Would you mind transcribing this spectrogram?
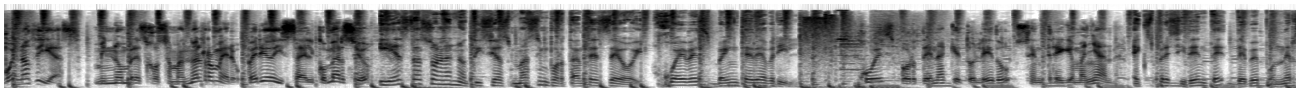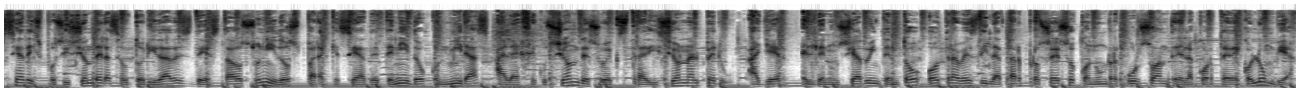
Buenos días, mi nombre es José Manuel Romero, periodista del Comercio, y estas son las noticias más importantes de hoy, jueves 20 de abril. Juez ordena que Toledo se entregue mañana. Expresidente debe ponerse a disposición de las autoridades de Estados Unidos para que sea detenido con miras a la ejecución de su extradición al Perú. Ayer, el denunciado intentó otra vez dilatar proceso con un recurso ante la Corte de Colombia,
